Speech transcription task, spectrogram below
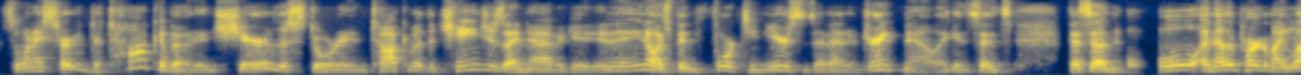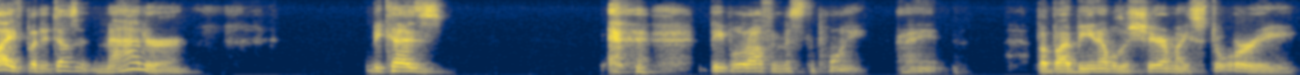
so when I started to talk about it and share the story and talk about the changes I navigated, and you know, it's been 14 years since I've had a drink now. Like it's it's that's an old another part of my life, but it doesn't matter because people would often miss the point, right? But by being able to share my story,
